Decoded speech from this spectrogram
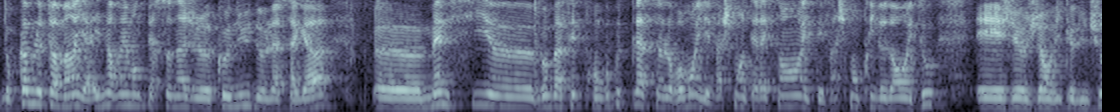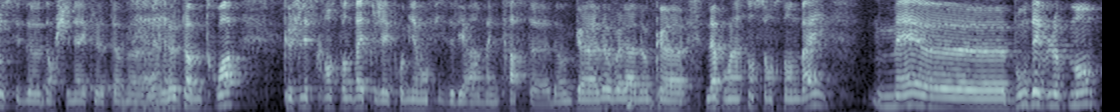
Donc comme le tome 1, il y a énormément de personnages euh, connus de la saga. Euh, même si euh, Boba Fett prend beaucoup de place, le roman il est vachement intéressant, il était vachement pris dedans et tout. Et j'ai envie que d'une chose, c'est d'enchaîner avec le tome, le tome 3 que je laisserai en stand-by parce que j'avais promis à mon fils de lire un Minecraft. donc, donc voilà, donc là pour l'instant c'est en stand-by. Mais bon développement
